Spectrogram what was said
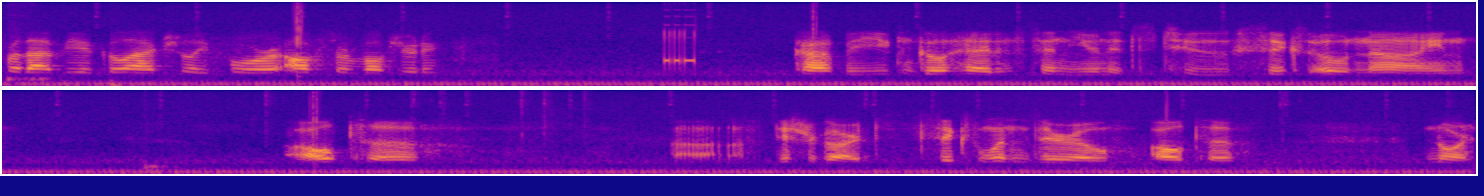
for that vehicle actually for officer involved shooting. Copy. You can go ahead and send units to 609 Alta. Uh, disregard 610 Alta North.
